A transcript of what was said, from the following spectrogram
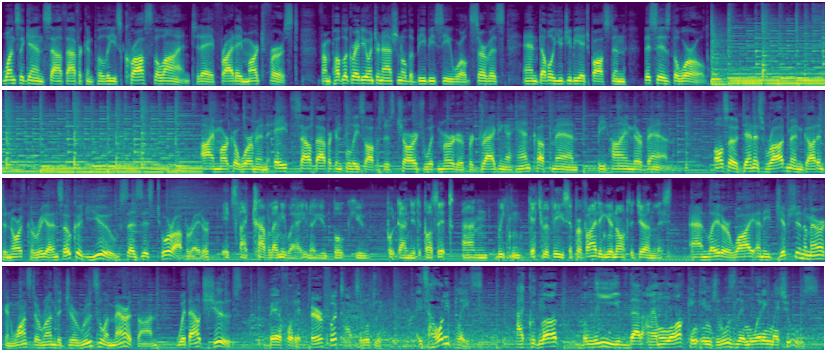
Once again, South African police crossed the line today, Friday, March 1st. From Public Radio International, the BBC World Service, and WGBH Boston, this is The World. I'm Marco Werman. Eight South African police officers charged with murder for dragging a handcuffed man behind their van. Also, Dennis Rodman got into North Korea, and so could you, says this tour operator. It's like travel anywhere. You know, you book, you put down your deposit, and we can get you a visa, providing you're not a journalist. And later, why an Egyptian American wants to run the Jerusalem Marathon without shoes. Barefooted. Barefoot? Absolutely. It's a holy place. I could not believe that I'm walking in Jerusalem wearing my shoes.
